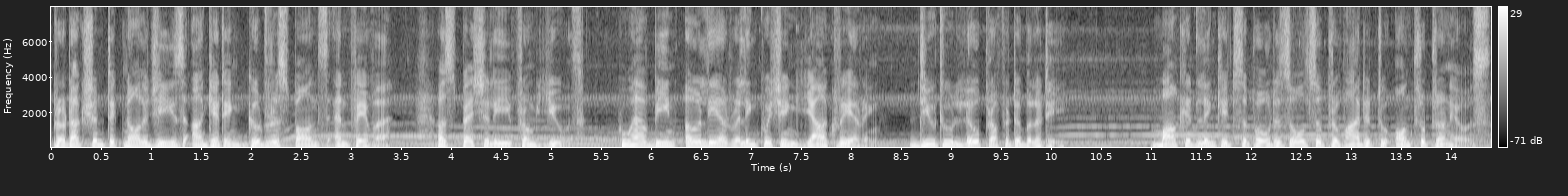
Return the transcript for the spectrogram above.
Production technologies are getting good response and favor, especially from youth who have been earlier relinquishing yak rearing due to low profitability. Market linkage support is also provided to entrepreneurs.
